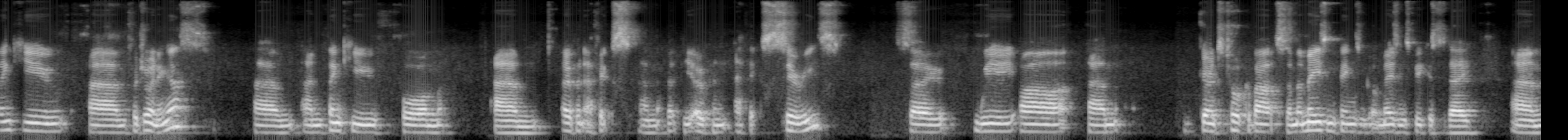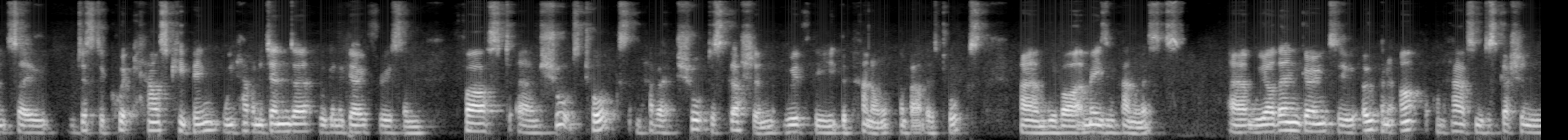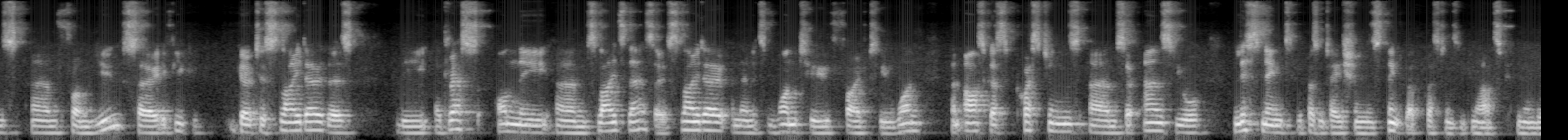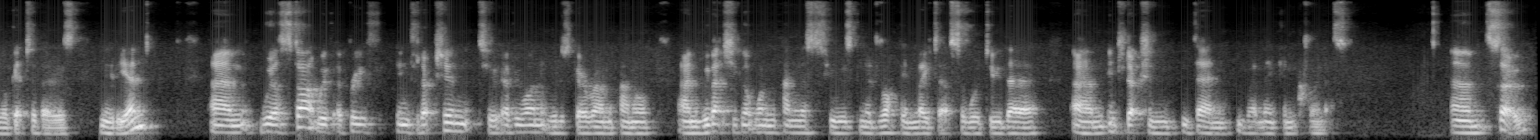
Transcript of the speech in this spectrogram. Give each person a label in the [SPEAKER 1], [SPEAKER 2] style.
[SPEAKER 1] thank you um, for joining us. Um, and thank you from um, Open Ethics and the Open Ethics series. So we are um, going to talk about some amazing things. We've got amazing speakers today. Um, so just a quick housekeeping. We have an agenda. We're going to go through some fast, um, short talks and have a short discussion with the, the panel about those talks with our amazing panelists. Uh, we are then going to open it up and have some discussions um, from you. So if you could go to Slido, there's the address on the um, slides there. So Slido, and then it's 12521, and ask us questions. Um, so as you're listening to the presentations, think about the questions you can ask, and then we'll get to those near the end. Um, we'll start with a brief introduction to everyone. We'll just go around the panel, and we've actually got one of the panelists who is going to drop in later, so we'll do their um, introduction then when they can join us. Um, so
